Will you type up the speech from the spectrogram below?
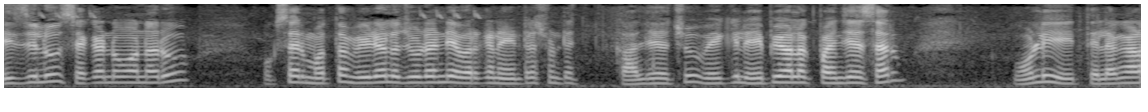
diesel second owner. ఒకసారి మొత్తం వీడియోలో చూడండి ఎవరికైనా ఇంట్రెస్ట్ ఉంటే కాల్ చేయొచ్చు. వెహికల్ ఏపీ వాళ్ళకి పనిచేస్తారు ఓన్లీ తెలంగాణ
